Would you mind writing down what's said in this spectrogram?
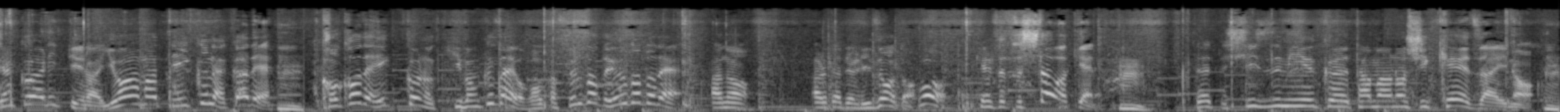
役割っていうのは弱まっていく中で、うん。ここで一個の起爆剤を放火するぞということであのアルカディアリゾートを建設したわけやねん。うん。そうやって沈みゆく玉野市経済のうん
